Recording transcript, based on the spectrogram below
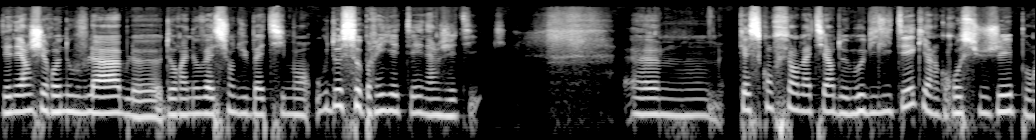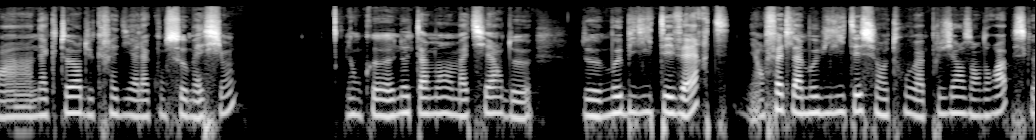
d'énergie renouvelable, de rénovation du bâtiment ou de sobriété énergétique euh, qu'est-ce qu'on fait en matière de mobilité, qui est un gros sujet pour un acteur du crédit à la consommation, donc euh, notamment en matière de, mobilité verte. Et en fait, la mobilité se retrouve à plusieurs endroits, parce que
